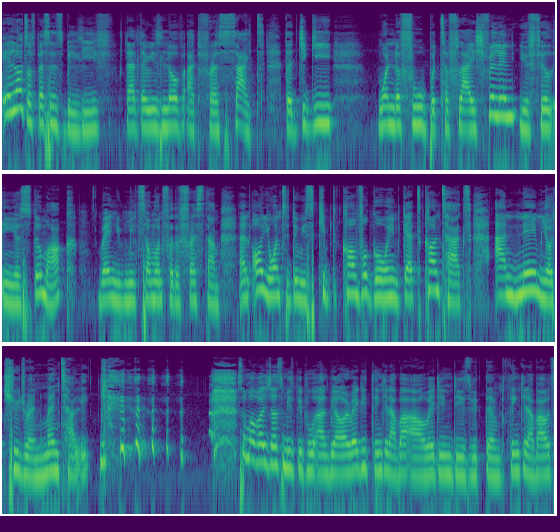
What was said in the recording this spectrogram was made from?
a lot of persons believe that there is love at first sight, the jiggy, wonderful butterflies feeling you feel in your stomach when you meet someone for the first time. And all you want to do is keep the convo going get contact and name your children mentally. Some of us just meet people and we are already thinking about our wedding days with them thinking about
